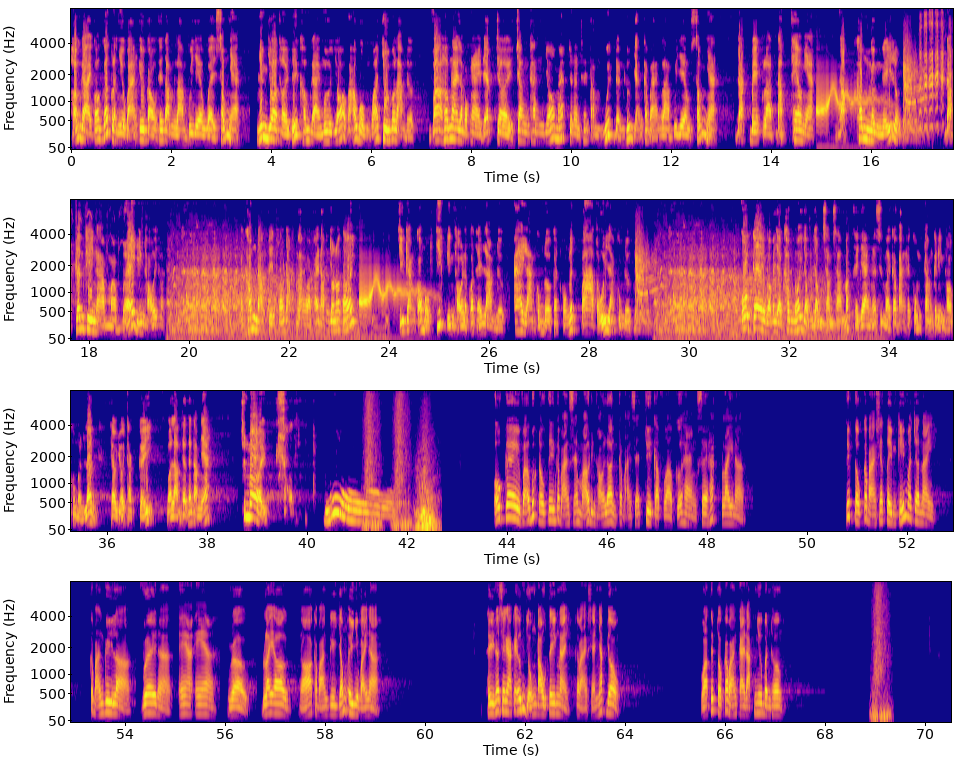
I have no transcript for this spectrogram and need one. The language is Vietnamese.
Hổm gài có rất là nhiều bạn yêu cầu Thế Tâm làm video về sống nhạc, nhưng do thời tiết hổm gài mưa gió bão bùng quá chưa có làm được. Và hôm nay là một ngày đẹp trời, trăng thanh gió mát cho nên Thế Tâm quyết định hướng dẫn các bạn làm video sống nhạc, đặc biệt là đập theo nhạc, đập không ngừng nghỉ luôn. Đập đến khi nào mà bể điện thoại thôi. Không đập thì thôi đập lần là phải đập cho nó tới chỉ cần có một chiếc điện thoại là có thể làm được. Ai làm cũng được hết. Con nít 3 tuổi làm cũng được. Ok, và bây giờ không nói vòng vòng xàm xàm, mất thời gian nữa. Xin mời các bạn hãy cùng cầm cái điện thoại của mình lên, theo dõi thật kỹ và làm theo thế tâm nhé. Xin mời. Ok, và ở bước đầu tiên các bạn sẽ mở điện thoại lên. Các bạn sẽ truy cập vào cửa hàng CH Play nè. Tiếp tục các bạn sẽ tìm kiếm ở trên này các bạn ghi là V nè, E, E, R, player. Đó, các bạn ghi giống y như vậy nè. Thì nó sẽ ra cái ứng dụng đầu tiên này, các bạn sẽ nhấp vô. Và tiếp tục các bạn cài đặt như bình thường.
